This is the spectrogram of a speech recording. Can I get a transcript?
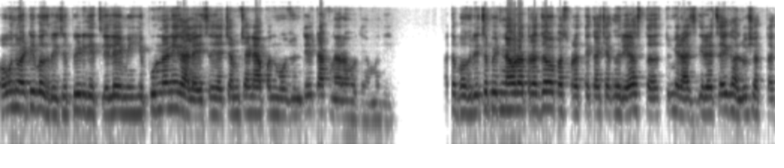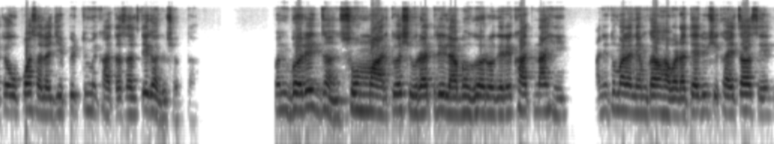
पाऊन वाटी बगरीचे पीठ घेतलेले आहे मी. हे पूर्ण घालायचं या चमच्याने आपण मोजून ते टाकणार आहोत यामध्ये. आता भगरीचं पीठ नवरात्रात जवळपास प्रत्येकाच्या घरी असतं. तुम्ही राजगिऱ्याचंही घालू शकता किंवा उपवासाला जे पीठ तुम्ही खात असाल ते घालू शकता. पण बरेच जण सोमवार किंवा शिवरात्रीला भगर वगैरे खात नाही आणि तुम्हाला नेमका हावडा त्या दिवशी खायचा असेल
